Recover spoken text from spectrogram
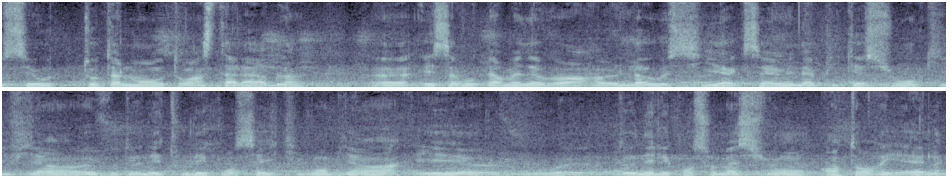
c'est totalement auto-installable. Euh, et ça vous permet d'avoir euh, là aussi accès à une application qui vient euh, vous donner tous les conseils qui vont bien et vous donner les consommations en temps réel.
